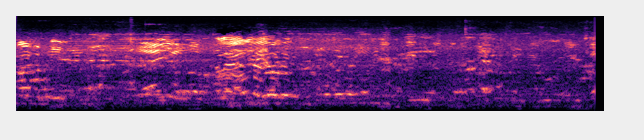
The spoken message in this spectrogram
Germany.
